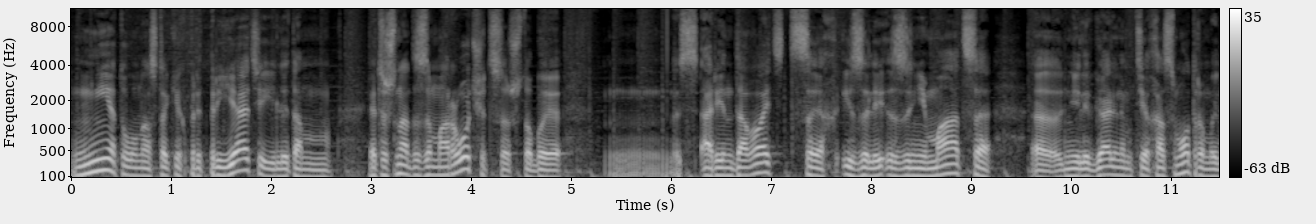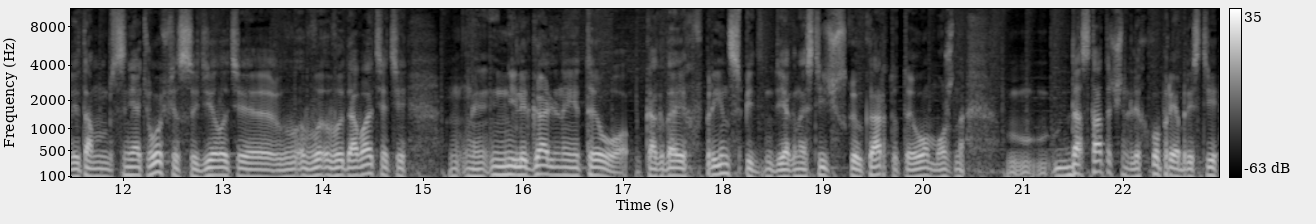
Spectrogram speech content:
Нету у нас таких предприятий, или там это же надо заморочиться, чтобы арендовать цех и заниматься э, нелегальным техосмотром или там снять офис и делать, э, выдавать эти нелегальные ТО, когда их, в принципе, диагностическую карту ТО можно достаточно легко приобрести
